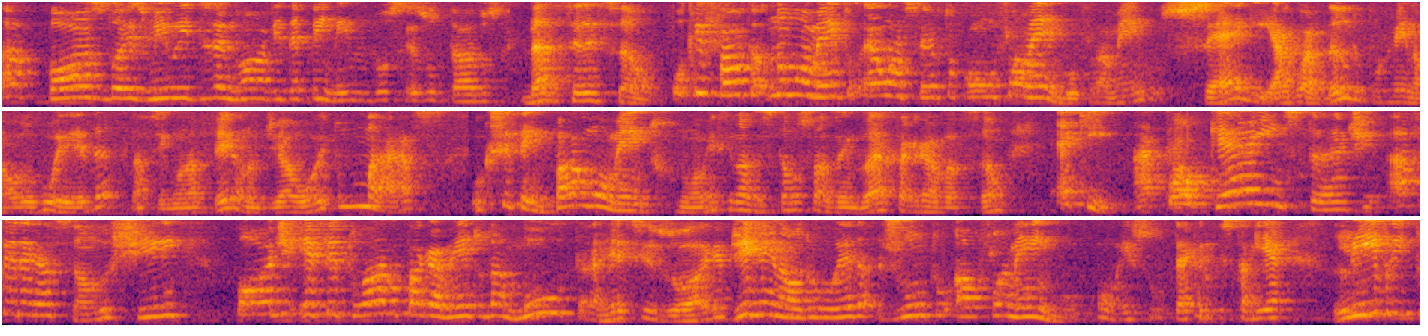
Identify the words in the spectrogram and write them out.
após 2019, dependendo dos resultados da seleção. O que falta no momento é um acerto com o Flamengo. O Flamengo segue aguardando por Reinaldo Rueda na segunda-feira, no dia 8, mas o que se tem para o momento, no momento que nós estamos fazendo esta gravação, é que a qualquer instante a Federação do Chile pode efetuar o pagamento da multa rescisória de Reinaldo Rueda junto ao Flamengo. Com isso, o técnico estaria livre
